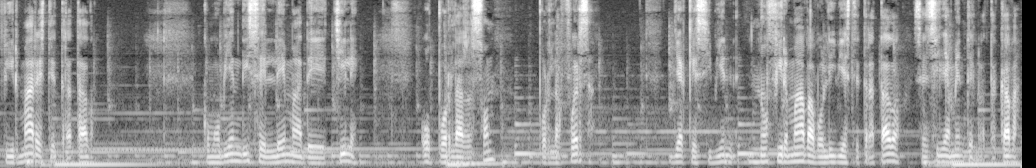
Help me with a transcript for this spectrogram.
firmar este tratado. Como bien dice el lema de Chile, o por la razón, por la fuerza, ya que si bien no firmaba Bolivia este tratado, sencillamente lo atacaba.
